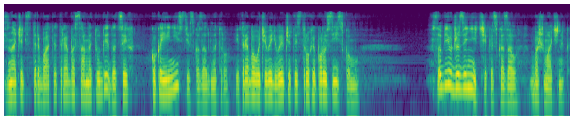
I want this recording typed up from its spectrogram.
Значить, стрибати треба саме туди, до цих кокаїністів, сказав Дмитро, і треба, вочевидь, вивчитись трохи по-російському. Соб'ють же зенітчики, сказав башмачник.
